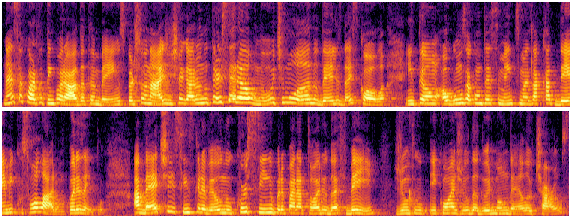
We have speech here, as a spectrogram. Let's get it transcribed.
Nessa quarta temporada também, os personagens chegaram no terceirão, no último ano deles da escola. Então, alguns acontecimentos mais acadêmicos rolaram. Por exemplo, a Beth se inscreveu no cursinho preparatório do FBI, junto e com a ajuda do irmão dela, o Charles.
